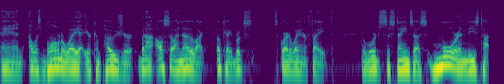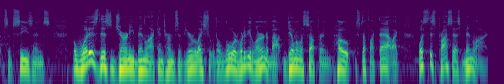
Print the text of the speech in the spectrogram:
and I was blown away at your composure. But I also I know like okay, Brooke's squared away in her faith. The Lord sustains us more in these types of seasons. But what has this journey been like in terms of your relationship with the Lord? What have you learned about dealing with suffering, hope, stuff like that? Like, what's this process been like?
